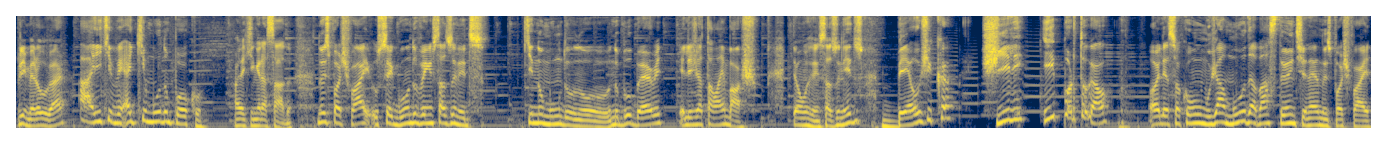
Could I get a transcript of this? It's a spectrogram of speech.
primeiro lugar, aí que vem, aí que muda um pouco. Olha que engraçado. No Spotify, o segundo vem os Estados Unidos. Que no mundo, no, no Blueberry, ele já tá lá embaixo. Então vem Estados Unidos, Bélgica, Chile e Portugal. Olha só como já muda bastante, né, no Spotify.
